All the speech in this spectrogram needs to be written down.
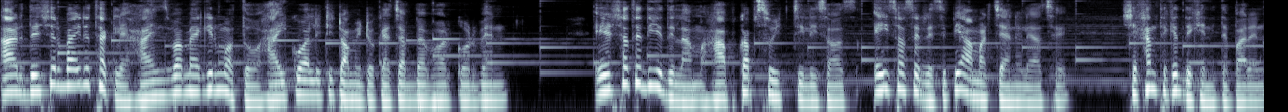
আর দেশের বাইরে থাকলে হাইন্স বা ম্যাগির মতো হাই কোয়ালিটি টমেটো ক্যাচাপ ব্যবহার করবেন। এর সাথে দিয়ে দিলাম half cup sweet chilli sauce এই সসের রেসিপি আমার চ্যানেলে আছে। সেখান থেকে দেখে নিতে পারেন।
